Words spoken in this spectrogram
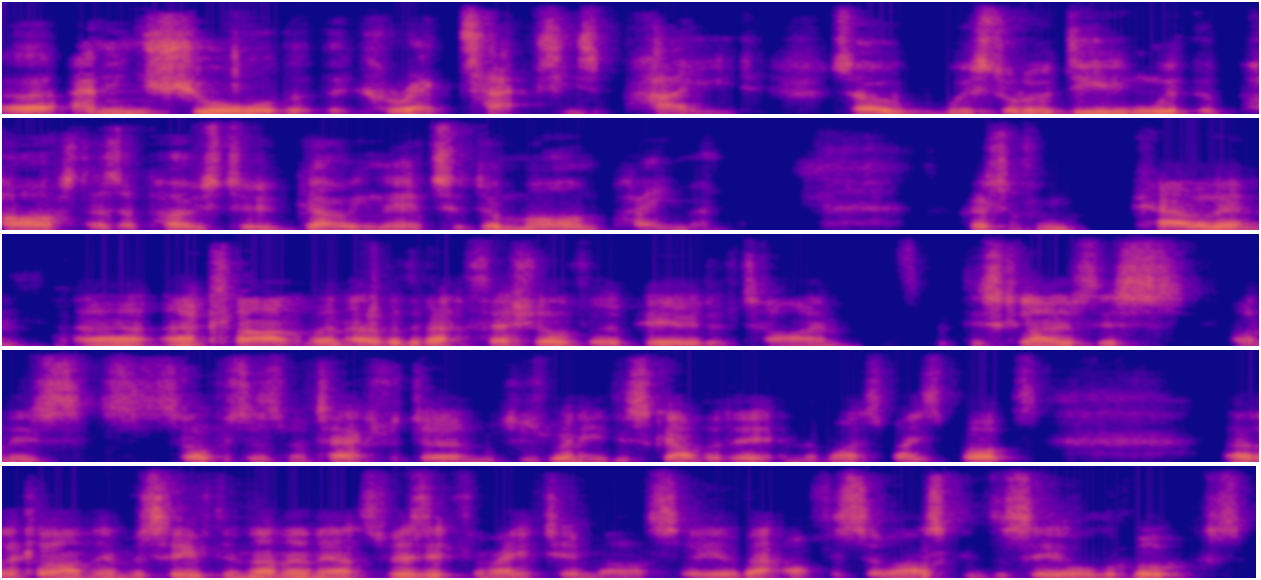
uh, and ensure that the correct tax is paid. So we're sort of dealing with the past as opposed to going there to demand payment. Question from Carolyn. Uh, our client went over the VAT threshold for a period of time, disclosed this on his self-assessment tax return, which is when he discovered it in the white space box. Uh, the client then received an unannounced visit from HMRC, a VAT officer asking to see all the books.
